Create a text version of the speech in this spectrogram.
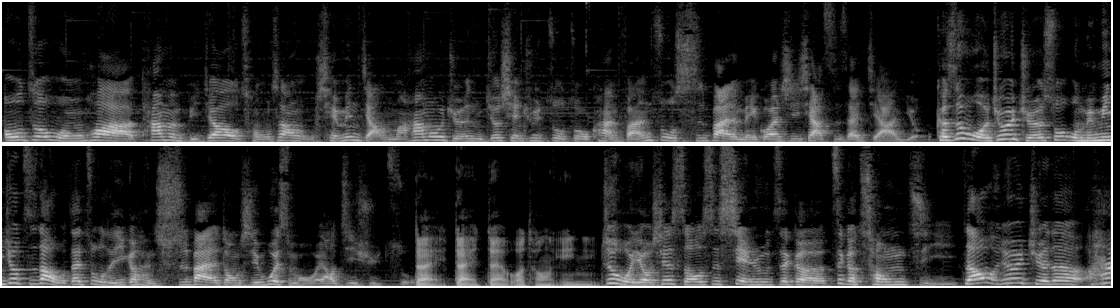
欧洲文化他们比较崇尚前面讲的嘛，他们会觉得你就先去做做看，反正做失败了没关系，下次再加油。可是我就会觉得说，我明明就知道我在做的一个很失败的东西，为什么我要继续做？对对对，我同意你。就我有些时候是陷入这个这个冲击，然后我就会觉得哈。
